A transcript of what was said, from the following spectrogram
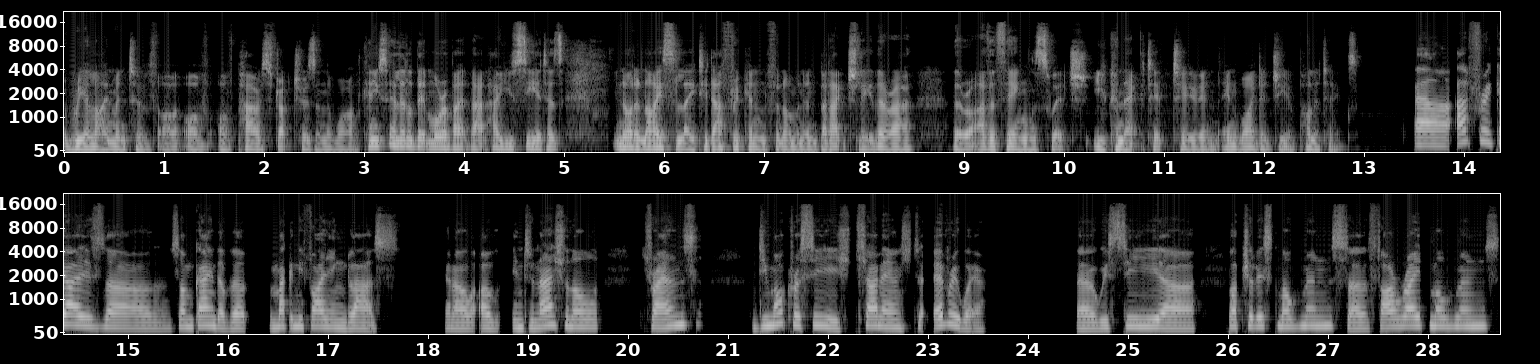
realignment of of of power structures in the world. Can you say a little bit more about that? How you see it as not an isolated African phenomenon, but actually there are there are other things which you connect it to in, in wider geopolitics. Uh, Africa is uh, some kind of a magnifying glass, you know, of international trends, democracy is challenged everywhere. Uh, we see uh, populist movements, uh, far right movements,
